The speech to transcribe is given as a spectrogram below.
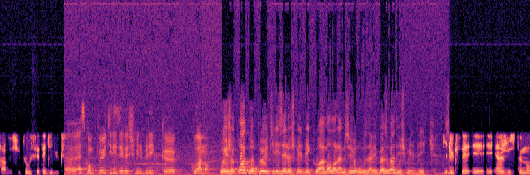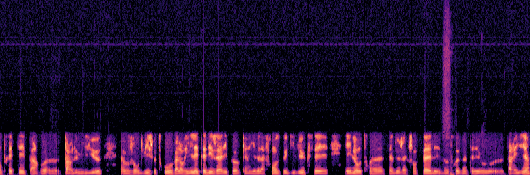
par-dessus tout, c'était Guy Lux. Euh, est-ce qu'on peut utiliser le schmilblick euh, couramment? Oui, je crois qu'on peut utiliser le schmilblick couramment dans la mesure où vous avez besoin du schmilblick. Guy Lux est, est, est injustement traité par, par le milieu aujourd'hui, je trouve. Alors, il l'était déjà à l'époque. Hein. Il y avait la France de Guy Lux et, et l'autre, euh, celle de Jacques Chancel et d'autres intellectuels euh, parisiens.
